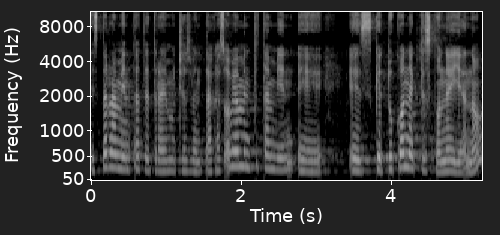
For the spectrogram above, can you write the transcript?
esta herramienta te trae muchas ventajas. Obviamente también eh, es que tú conectes con ella, ¿no?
